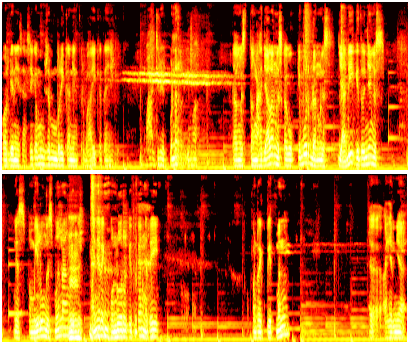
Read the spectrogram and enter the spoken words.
organisasi kamu bisa memberikan yang terbaik katanya gitu. Wah jadi bener iya dan nges tengah jalan nges kagok nyebur dan nges jadi gitunya nges nges pemilu nges menang gitu. Hanya rek mundur gitu kan ngeri open recruitment eh, akhirnya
